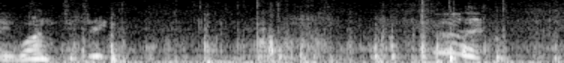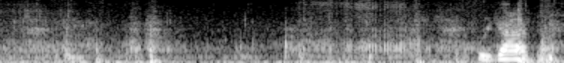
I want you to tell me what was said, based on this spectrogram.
Okay. One, two, three. We got it. back.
